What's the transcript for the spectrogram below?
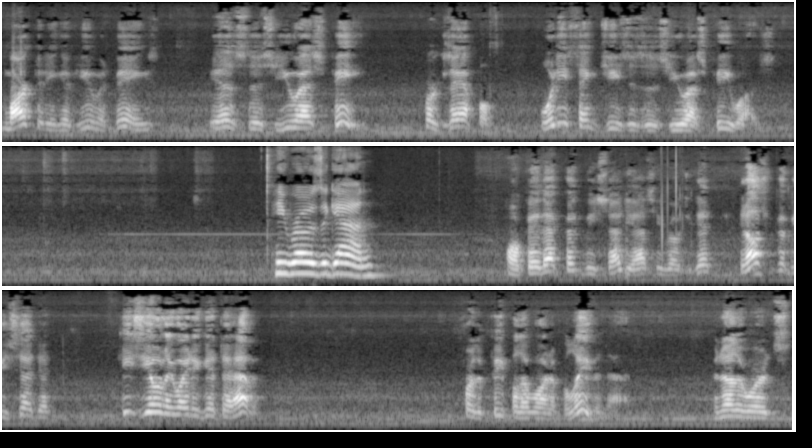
marketing of human beings is this USP. For example, what do you think Jesus' USP was? He rose again. Okay, that could be said. Yes, he rose again. It also could be said that he's the only way to get to heaven for the people that want to believe in that. In other words,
